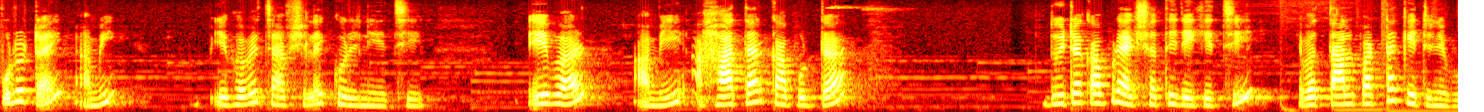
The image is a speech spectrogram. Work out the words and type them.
পুরোটাই আমি এভাবে চাপ সেলাই করে নিয়েছি। এবার আমি হাত আর কাপড়টা, দুইটা কাপড় একসাথে রেখেছি। এবার তালপাটটা কেটে নেব।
